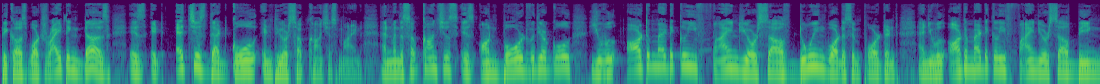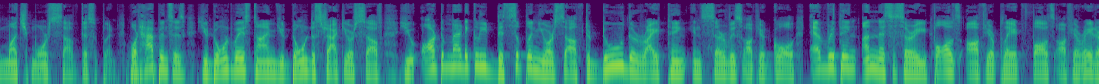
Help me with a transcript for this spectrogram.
Because what writing does is it etches that goal into your subconscious mind. And when the subconscious is on board with your goal, you will automatically find yourself doing what is important and you will automatically find yourself being much more self disciplined. What happens is you don't waste time, you don't distract yourself, you automatically discipline yourself to do the right thing in service of your goal. Everything unnecessary falls off your plate, falls off your radar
